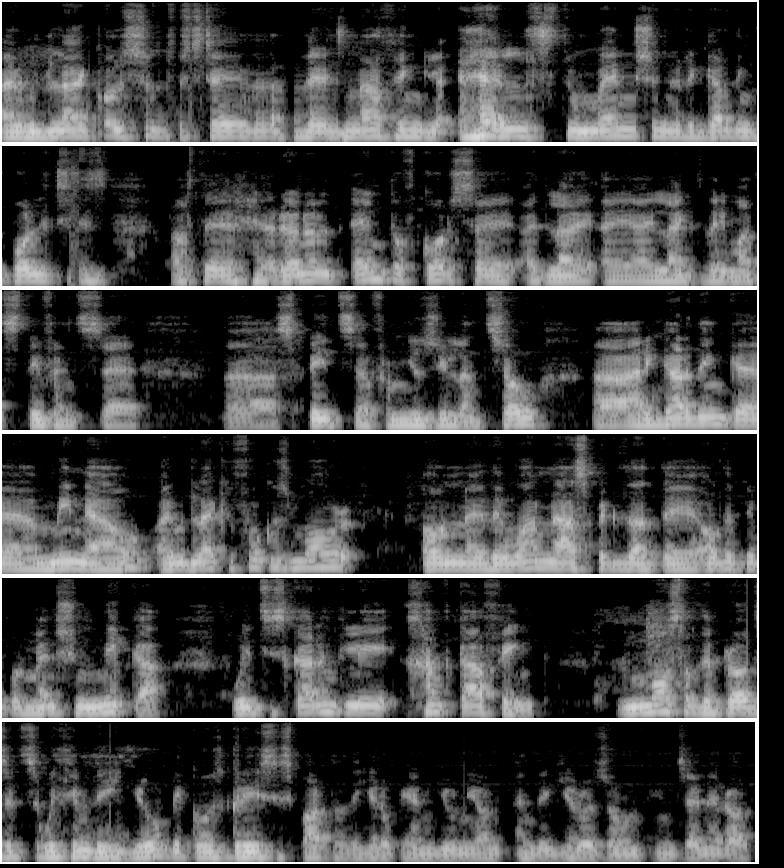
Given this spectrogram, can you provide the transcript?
I would like also to say that there is nothing else to mention regarding policies after Ronald. And of course, uh, I'd like I, I, liked very much Stephen's uh, uh, speech uh, from New Zealand. So regarding uh, me now, I would like to focus more on the one aspect that other people mentioned, MiCA, which is currently handcuffing most of the projects within the EU because Greece is part of the European Union and the Eurozone in general.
